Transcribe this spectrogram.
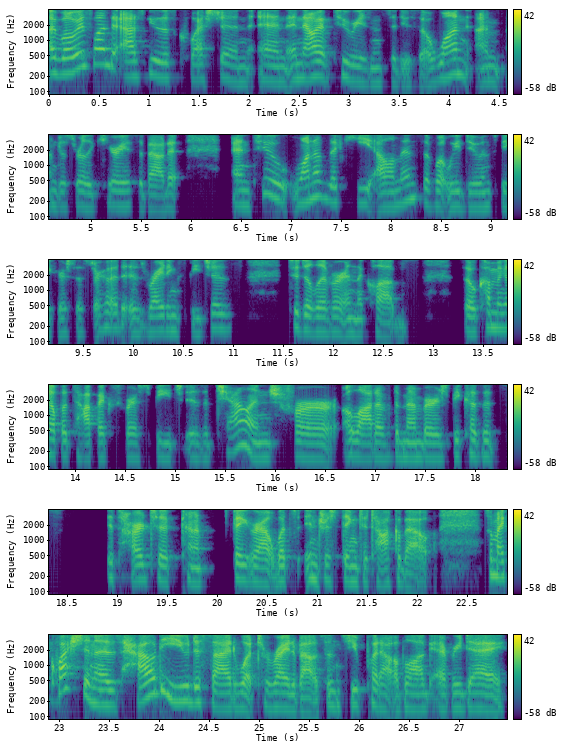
I've always wanted to ask you this question, and and now I have two reasons to do so. One, I'm I'm just really curious about it, and two, one of the key elements of what we do in Speaker Sisterhood is writing speeches to deliver in the clubs. So coming up with topics for a speech is a challenge for a lot of the members because it's it's hard to kind of figure out what's interesting to talk about. So my question is how do you decide what to write about since you put out a blog every day?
